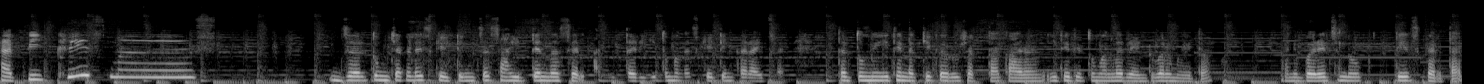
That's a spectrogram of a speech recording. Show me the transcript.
हॅपी ख्रिसमस जर तुमच्याकडे स्केटिंगचं साहित्य नसेल आणि तरीही तुम्हाला स्केटिंग करायचं आहे तर तुम्ही इथे नक्की करू शकता कारण इथे ते तुम्हाला रेंटवर मिळतं. आणि बरेच लोक तेच करतात.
